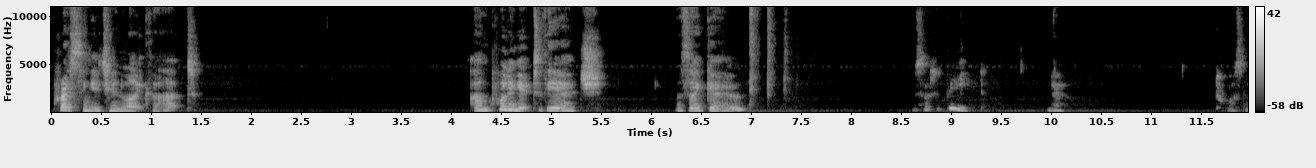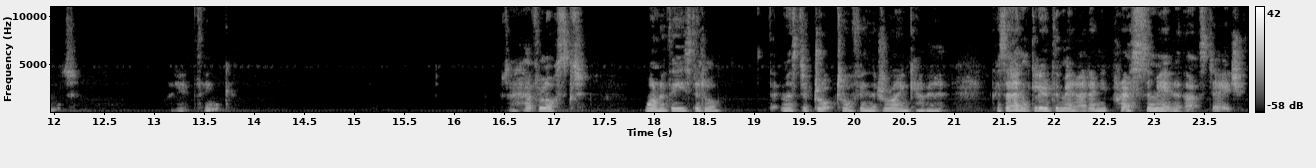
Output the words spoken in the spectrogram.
pressing it in like that and pulling it to the edge as I go. Was that a bead? No, it wasn't, I don't think. But I have lost one of these little, that must have dropped off in the drawing cabinet because I hadn't glued them in, I'd only pressed them in at that stage.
